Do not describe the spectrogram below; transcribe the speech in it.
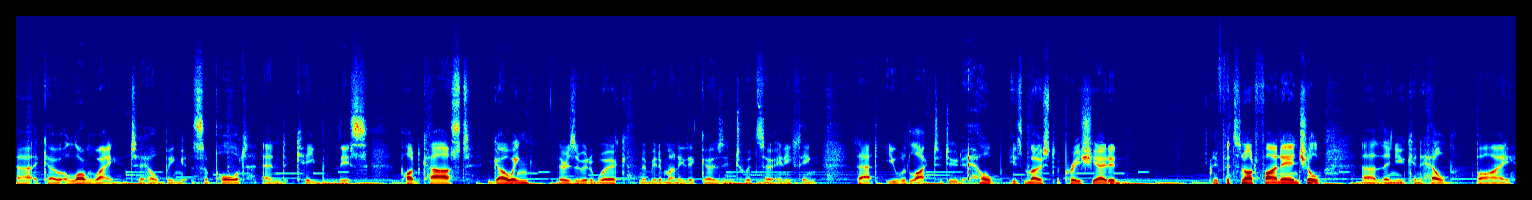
uh, go a long way to helping support and keep this podcast going. There is a bit of work and a bit of money that goes into it, so anything that you would like to do to help is most appreciated. If it's not financial, uh, then you can help by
